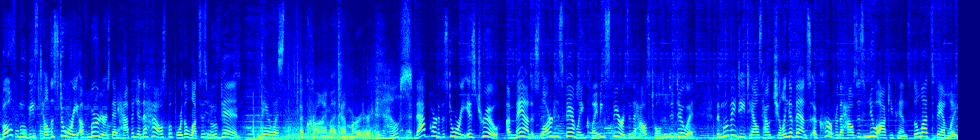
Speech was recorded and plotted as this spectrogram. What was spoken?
Both movies tell the story of murders that happened in the house before the Lutzes moved in. There was a crime, a, a murder. In the house? That part of the story is true. A man slaughtered his family, claiming spirits in the house told him to do it. The movie details how chilling events occur for the house's new occupants, the Lutz family.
